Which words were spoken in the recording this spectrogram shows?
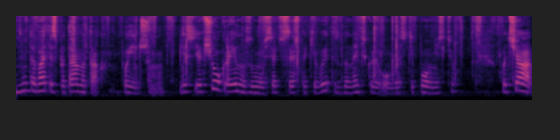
Ну, давайте спитаємо так, по-іншому. Якщо Україну змусять все ж таки вийти з Донецької області повністю. Хоча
